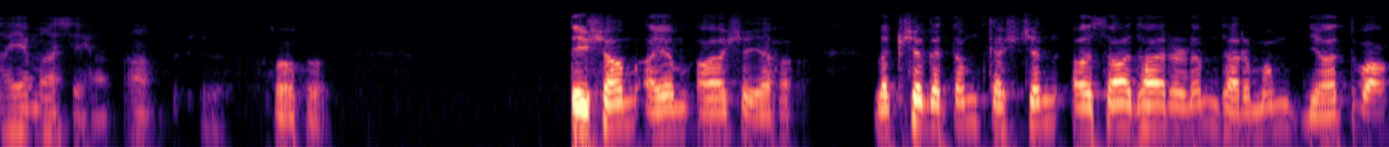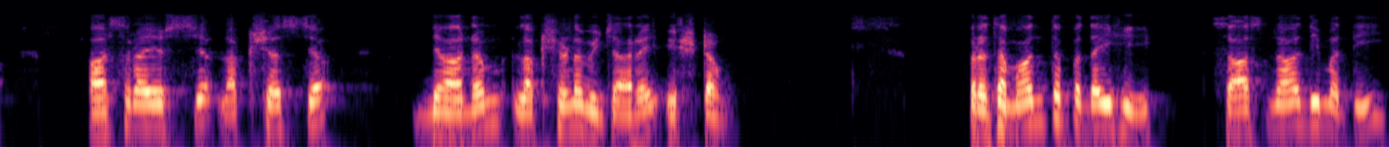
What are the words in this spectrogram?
अयम् आशयः। हा, हा। तेषाम् अयम् आशयः। लक्ष्यगतं कश्चन असाधारणं धर्मं ज्ञात्वा, आश्रयस्य लक्ष्यस्य ज्ञानं लक्षणविचारे इष्टम्। प्रथमान्तपदैः सास्नादिमती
